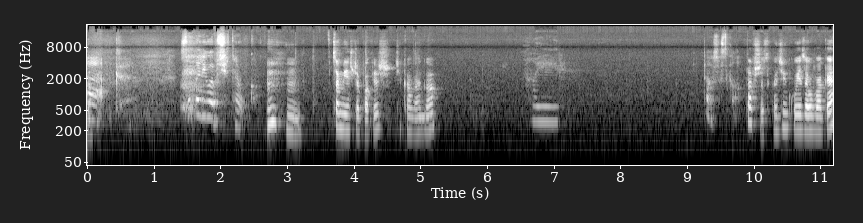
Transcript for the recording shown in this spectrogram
Tak. Zapaliłem światełko. Mhm. Co mi jeszcze powiesz ciekawego? No i... To wszystko. To wszystko. Dziękuję za uwagę.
